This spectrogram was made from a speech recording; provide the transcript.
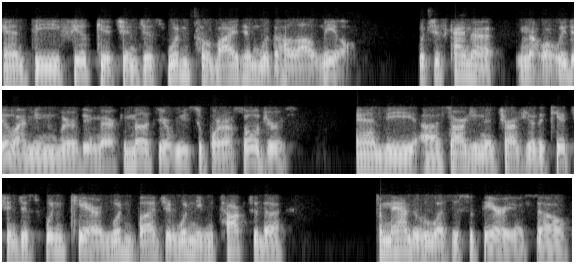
and the field kitchen just wouldn't provide him with a halal meal, which is kind of not what we do. I mean, we're the American military. We support our soldiers. And the uh, sergeant in charge of the kitchen just wouldn't care and wouldn't budge and wouldn't even talk to the commander who was his superior. So,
